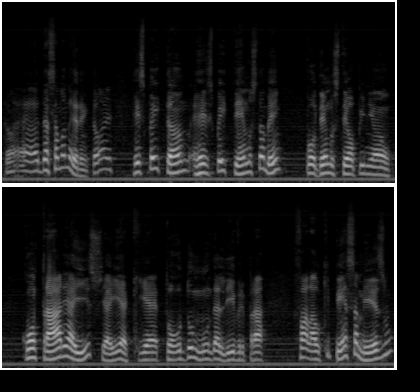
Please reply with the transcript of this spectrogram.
Então é dessa maneira. Então é, respeitamos, respeitemos também. Podemos ter opinião contrária a isso, e aí aqui é todo mundo é livre para falar o que pensa mesmo,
